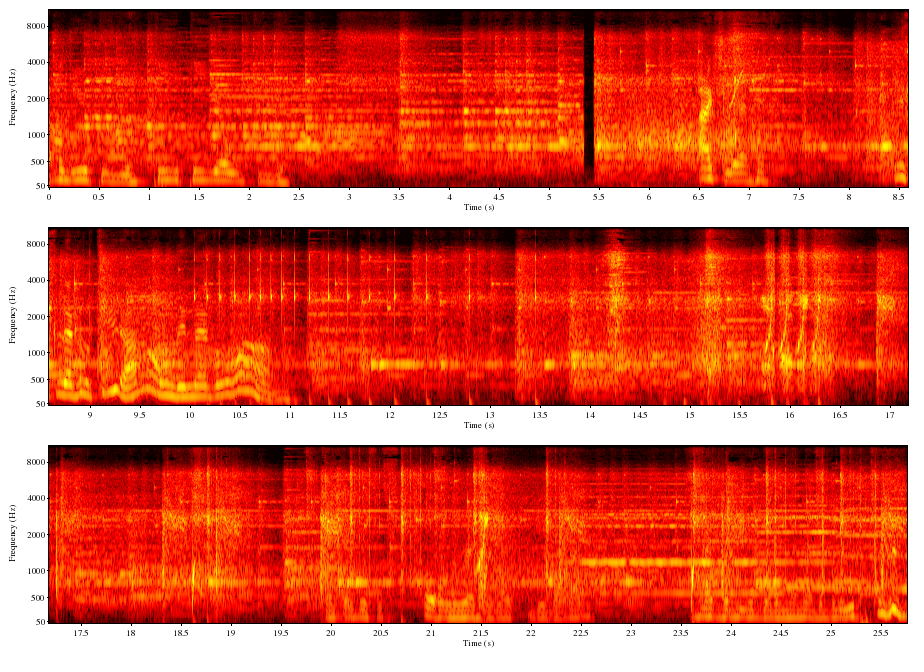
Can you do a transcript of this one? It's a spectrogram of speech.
PWP. PPOP. Actually, he's level 2. I'm only level 1. Okay, this is already like Giga bad. Imagine me getting another blue.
